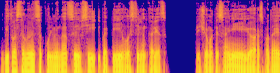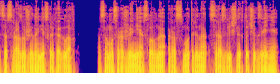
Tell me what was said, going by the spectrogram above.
битва становится кульминацией всей эпопеи «Властелин колец». Причем описание ее распадается сразу же на несколько глав, а само сражение словно рассмотрено с различных точек зрения.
